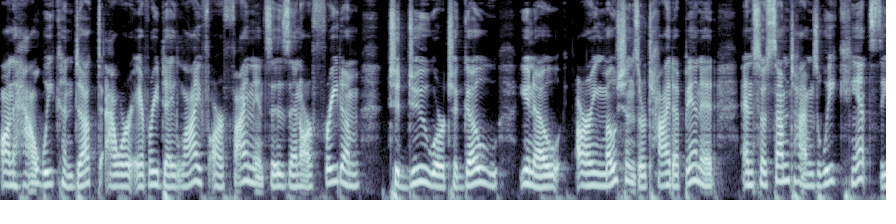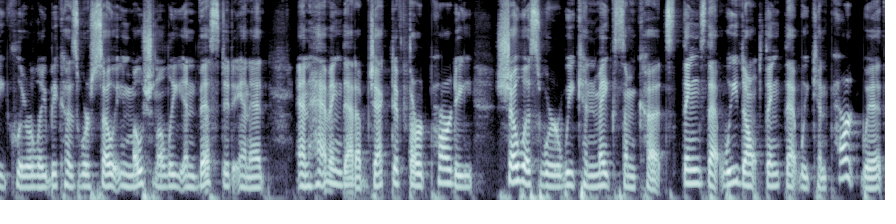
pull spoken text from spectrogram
On how we conduct our everyday life, our finances, and our freedom to do or to go, you know, our emotions are tied up in it. And so sometimes we can't see clearly because we're so emotionally invested in it. And having that objective third party show us where we can make some cuts, things that we don't think that we can part with,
